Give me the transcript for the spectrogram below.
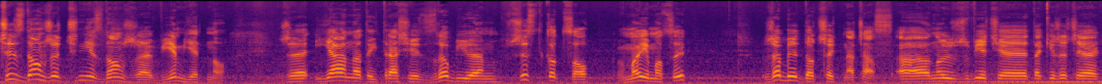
czy zdążę, czy nie zdążę, wiem jedno, że ja na tej trasie zrobiłem wszystko, co w mojej mocy, żeby dotrzeć na czas. A no już wiecie, takie rzeczy jak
